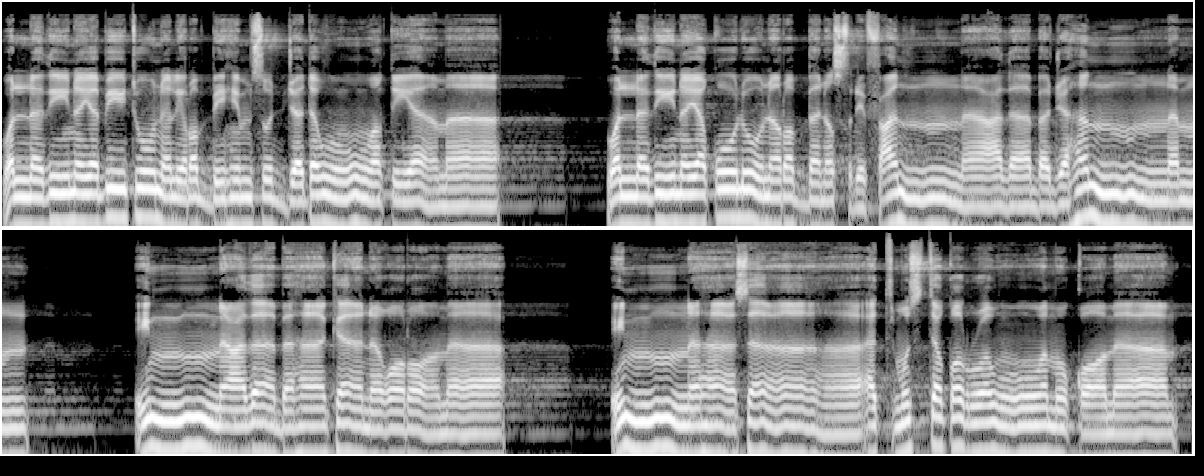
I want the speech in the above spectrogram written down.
والذين يبيتون لربهم سجدا وقياما. والذين يقولون ربنا اصرف عنا عذاب جهنم. إن عذابها كان غراما. إنها ساءت مستقرا ومقاما.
